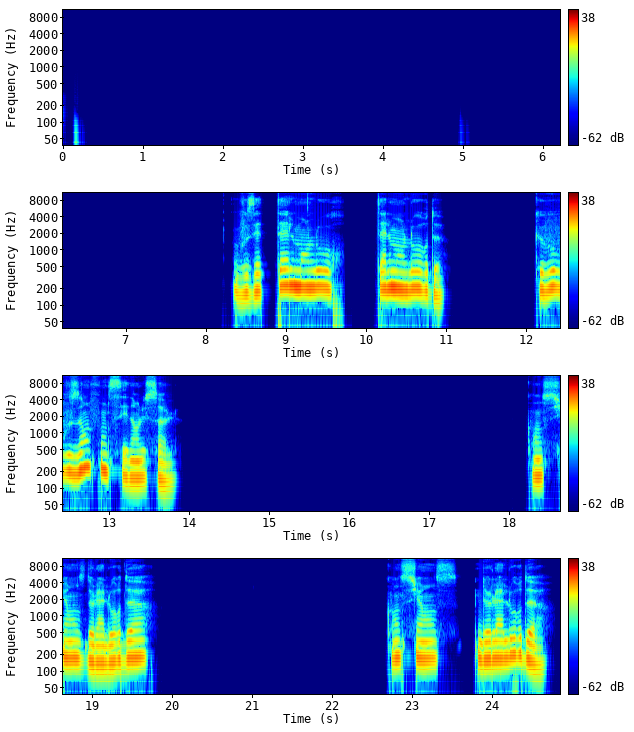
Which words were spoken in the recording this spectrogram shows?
Vous êtes tellement lourd, tellement lourde, que vous vous enfoncez dans le sol. Conscience de la lourdeur, conscience de la lourdeur.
